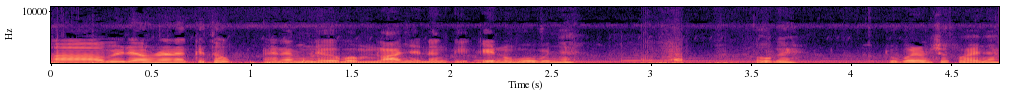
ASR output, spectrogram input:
À, video này là kết thúc. Anh em nhớ bấm like nhớ đăng ký kênh ủng hộ nhé. Ok chúc anh em sức khỏe nhé.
